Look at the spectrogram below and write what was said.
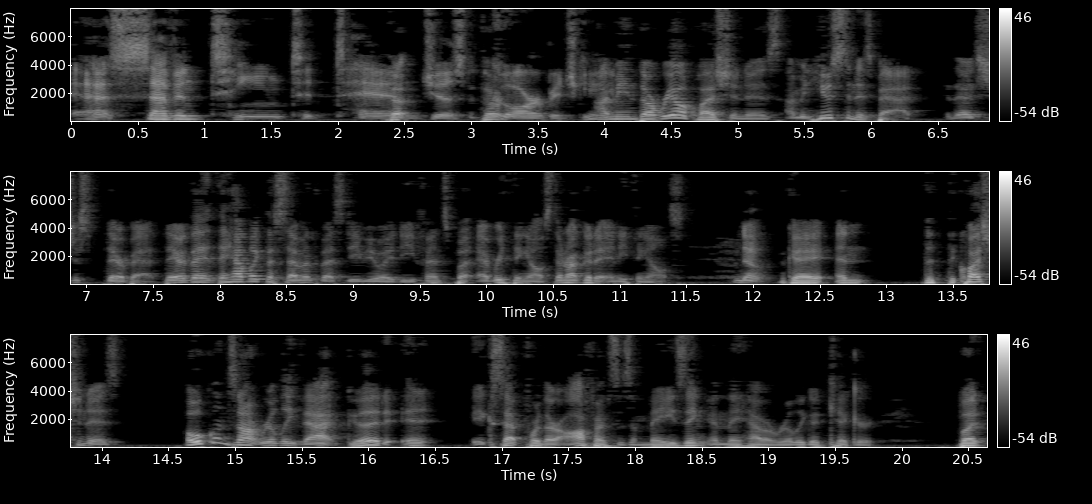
a 17 to 10 The- just the- garbage game. I mean, the real question is, I mean, Houston is bad. It's just they're bad. They're they, they have like the seventh best DVOA defense, but everything else they're not good at anything else. no. Okay, and the the question is, Oakland's not really that good, in, except for their offense is amazing and they have a really good kicker. But i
